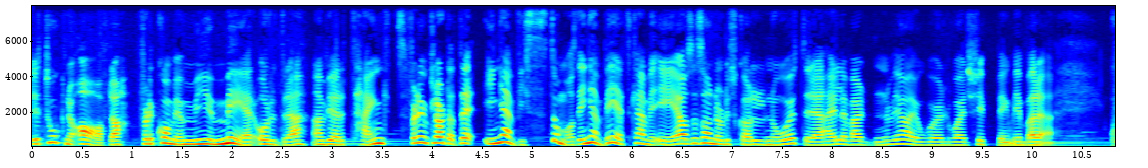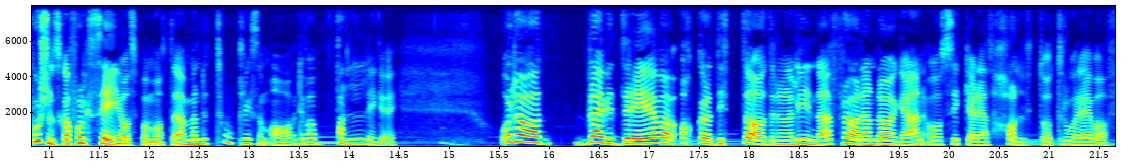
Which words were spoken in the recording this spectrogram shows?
det tok noe av, da. For det kom jo mye mer ordre enn vi hadde tenkt. For det er jo klart at det, ingen visste om oss, ingen vet hvem vi er. Altså sånn Når du skal nå ut i det hele verden, vi har jo worldwide shipping. Vi bare Hvordan skal folk se oss, på en måte? Men det tok liksom av. Det var veldig gøy. Og da ble vi drevet av akkurat dette adrenalinet fra den dagen, og sikkert i et halvt år tror jeg jeg var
